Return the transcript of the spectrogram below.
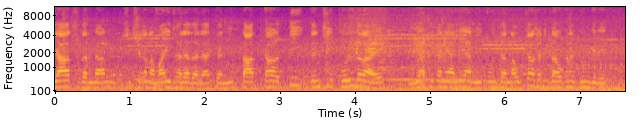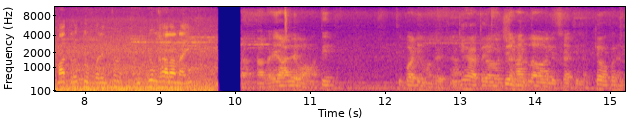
त्याच दरम्यान शिक्षकांना माहीत झाल्या झाल्या त्यांनी तात्काळ ती त्यांची फोर व्हीलर आहे या ठिकाणी आली आणि इथून त्यांना उपचारासाठी दवाखान्यात घेऊन गेले. मात्र तोपर्यंत उपयोग झाला नाही. आले मामा ते पाठी ते हात छातीला. तेव्हा कधी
